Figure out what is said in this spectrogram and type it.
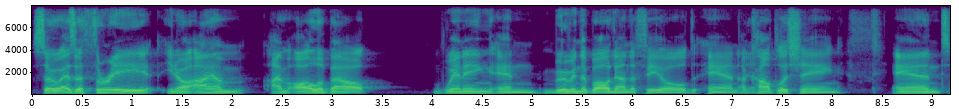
so as a three, you know, I am I'm all about winning and moving the ball down the field and yeah. accomplishing. And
